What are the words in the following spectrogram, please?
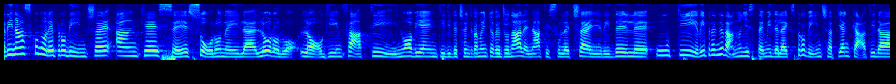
Rinascono le province anche se solo nei loro loghi, infatti i nuovi enti di decentramento regionale nati sulle ceneri delle UTI riprenderanno gli stemmi dell'ex provincia affiancati da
